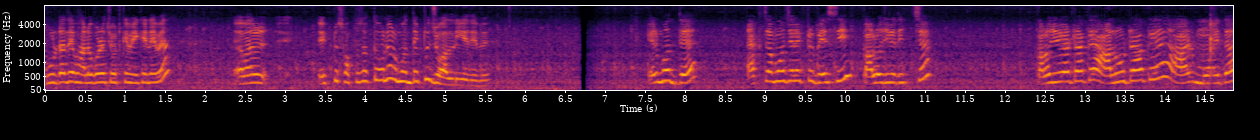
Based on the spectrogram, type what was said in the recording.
গুড়টা দিয়ে ভালো করে চটকে মেখে নেবে। এবার একটু শক্ত শক্ত হলে ওর মধ্যে একটু জল দিয়ে দেবে। এর মধ্যে এক চামচের একটু বেশি কালো জিরে দিচ্ছে। কালো জিরাটাকে, আলুটাকে আর ময়দা,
